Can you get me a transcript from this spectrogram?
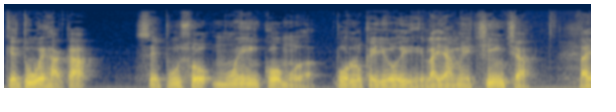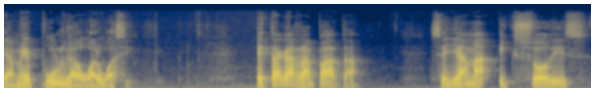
que tú ves acá se puso muy incómoda por lo que yo dije. La llamé chincha, la llamé pulga o algo así. Esta garrapata se llama Ixodis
